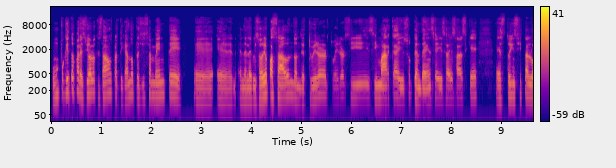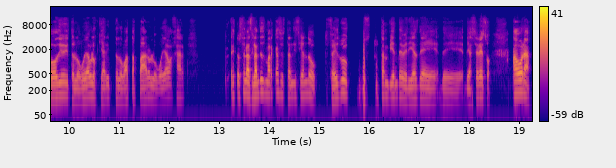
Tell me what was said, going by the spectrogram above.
un poquito parecido a lo que estábamos platicando precisamente eh, en, el episodio pasado, en donde Twitter, Twitter sí, sí marca ahí su tendencia y dice, sabes que esto incita al odio y te lo voy a bloquear y te lo voy a tapar o lo voy a bajar. Entonces las grandes marcas están diciendo, Facebook, pues, tú también deberías de, hacer eso. Ahora,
